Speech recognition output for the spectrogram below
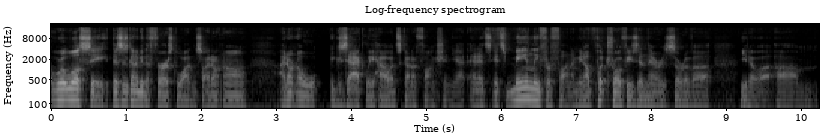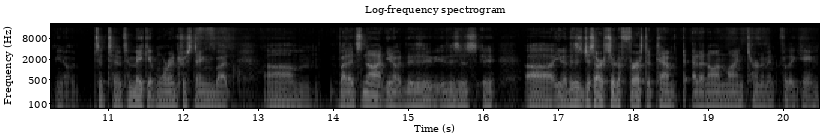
we'll, we'll see. This is going to be the first one, so I don't know. I don't know exactly how it's going to function yet, and it's it's mainly for fun. I mean, I'll put trophies in there as sort of a, you know, a, um, you know, to, to, to make it more interesting, but um, but it's not. You know, this is, uh, you know this is just our sort of first attempt at an online tournament for the game,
